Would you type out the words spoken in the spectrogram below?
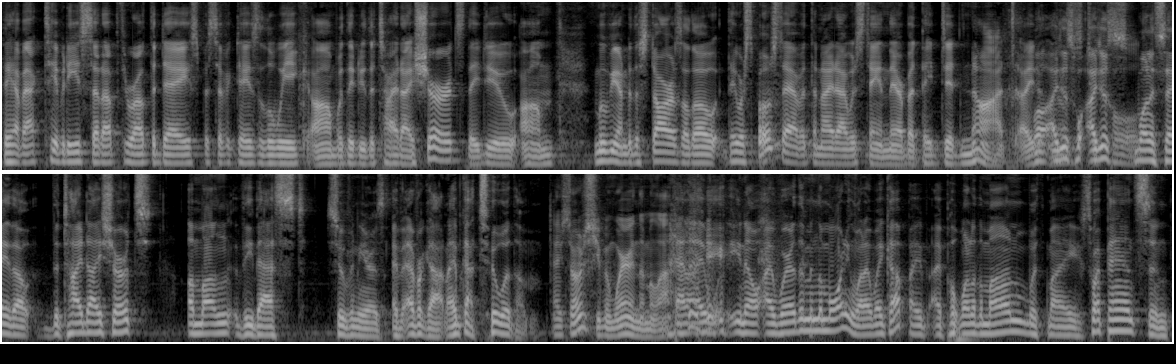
they have activities set up throughout the day, specific days of the week, um, where they do the tie dye shirts. They do um, movie under the stars. Although they were supposed to have it the night I was staying there, but they did not. I Well, I just I just cold. want to say though, the tie dye shirts among the best souvenirs I've ever gotten. I've got two of them, I've noticed you've been wearing them a lot. and I you know I wear them in the morning when I wake up. I, I put one of them on with my sweatpants and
